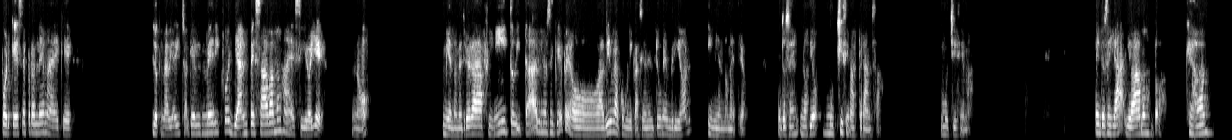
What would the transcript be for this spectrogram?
porque ese problema de que lo que me había dicho aquel médico, ya empezábamos a decir, oye, no, mi endometrio era finito y tal, y no sé qué, pero había una comunicación entre un embrión y mi endometrio. Entonces nos dio muchísima esperanza, muchísima. Entonces ya llevábamos dos, quedaban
